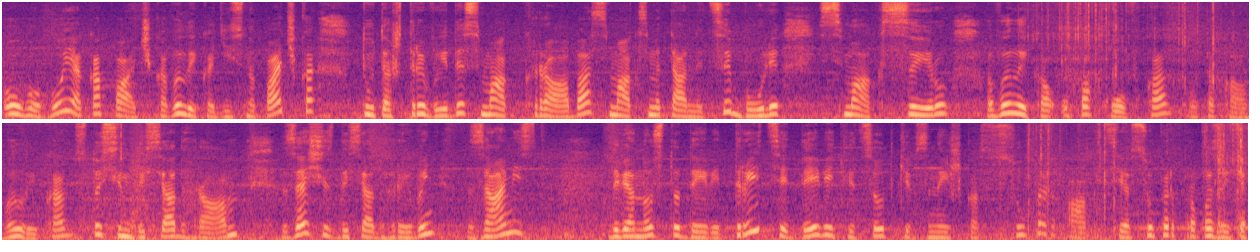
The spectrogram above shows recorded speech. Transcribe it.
Ого, яка пачка, велика дійсно пачка. Тут аж три види: смак краба, смак сметани цибулі, смак сиру, велика упаковка, отака велика, 170 грам за 60 гривень замість 99, 39% знижка. Супер акція, супер пропозиція.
